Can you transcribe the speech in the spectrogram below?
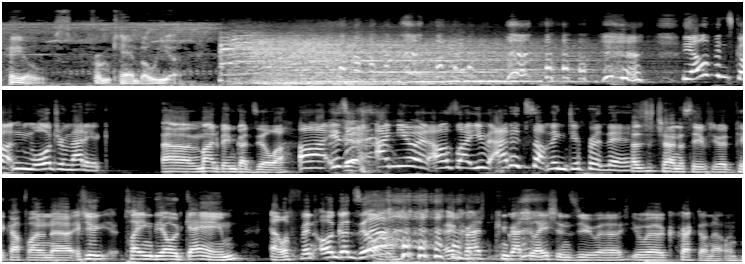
Tales from Cambodia. The elephant's gotten more dramatic. Uh, it might have been Godzilla. Ah, is it? I knew it. I was like, you've added something different there. I was just trying to see if you would pick up on uh, if you're playing the old game, Elephant or Godzilla. Congratulations, you uh, you were correct on that one.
